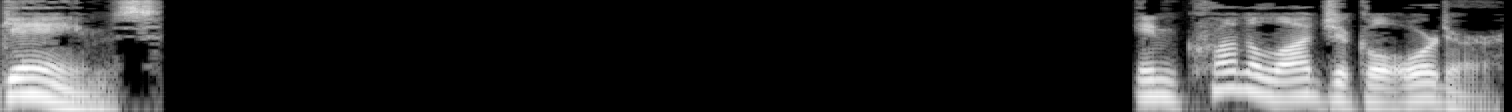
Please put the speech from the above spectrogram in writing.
Games In chronological order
